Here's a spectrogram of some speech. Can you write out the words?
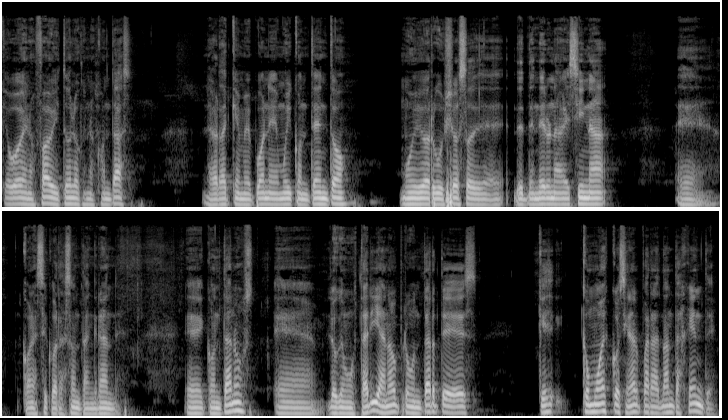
Qué bueno, Fabi, todo lo que nos contás. La verdad que me pone muy contento, muy orgulloso de, tener una vecina eh, con ese corazón tan grande. Eh, contanos, eh, lo que me gustaría ¿no? preguntarte es, ¿qué, ¿cómo es cocinar para tanta gente?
